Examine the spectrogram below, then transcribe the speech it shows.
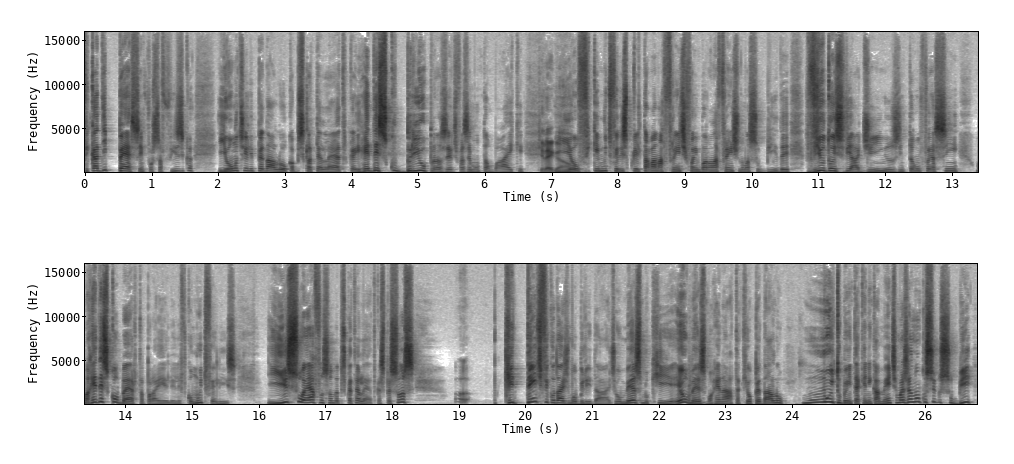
ficar de pé sem força física, e ontem ele pedalou com a bicicleta elétrica e redescobriu o prazer de fazer mountain bike. Que legal. E eu fiquei muito feliz porque ele estava na frente, foi embora na frente numa subida, e viu dois viadinhos, então foi assim, uma redescoberta para ele, ele ficou muito feliz. E isso é a função da bicicleta elétrica. As pessoas que tem dificuldade de mobilidade, ou mesmo que eu mesmo, Renata, que eu pedalo muito bem tecnicamente, mas eu não consigo subir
